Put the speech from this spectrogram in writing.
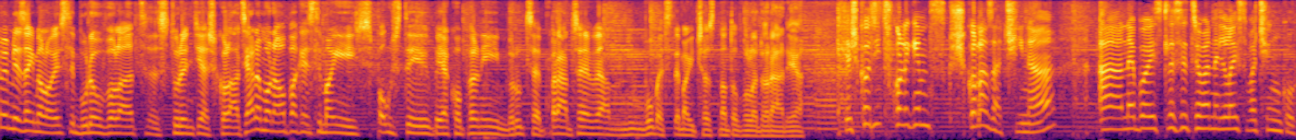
by mě zajímalo, jestli budou volat studenti a školáci, anebo naopak, jestli mají spousty jako plný ruce práce a vůbec nemají čas na to volat do rádia. Těžko říct, v kolik jim škola začíná, a nebo jestli si třeba nedělají svačinku.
